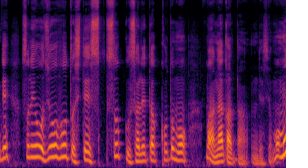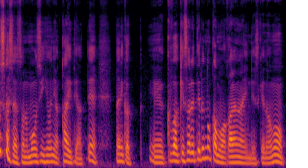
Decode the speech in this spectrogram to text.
でそれを情報としてストックされたこともまあなかったんですよ。ももしかしたらその問診票には書いてあって何か、えー、区分けされてるのかもわからないんですけども、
